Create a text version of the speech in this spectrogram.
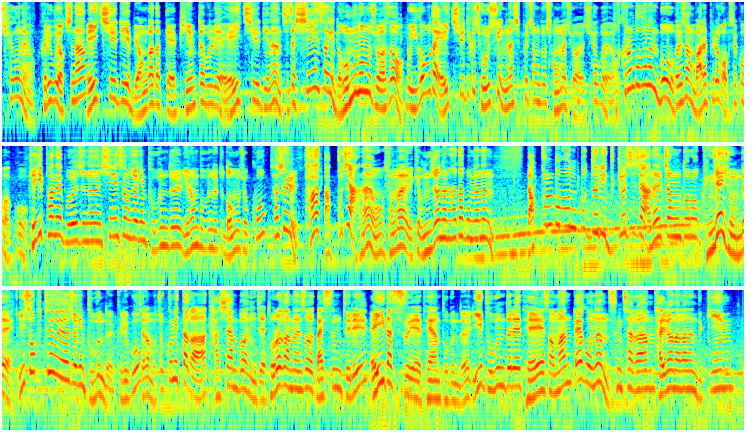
최고네요. 그리고 역시나 HUD의 명가답게 BMW의 HUD는 진짜 시인성이 너무너무 좋아서 뭐 이거보다 HUD가 좋을 수 있나 싶을 정도로 정말 좋아요. 최고예요. 그런 부분은 뭐 더 이상 말할 필요가 없을 것 같고 계기판에 보여주는 시인성적인 부분들 이런 부분들도 너무 좋고 사실 다 나쁘지 않아요. 정말 이렇게 운전을 하다 보면은 나쁜 부분들이 느껴지지 않을 정도 로 굉장히 좋은데 이 소프트웨어적인 부분들 그리고 제가 뭐 조금 있다가 다시 한번 이제 돌아가면서 말씀드릴 에이다스에 대한 부분들 이 부분들에 대해서만 빼고는 승차감 달려나가는 느낌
